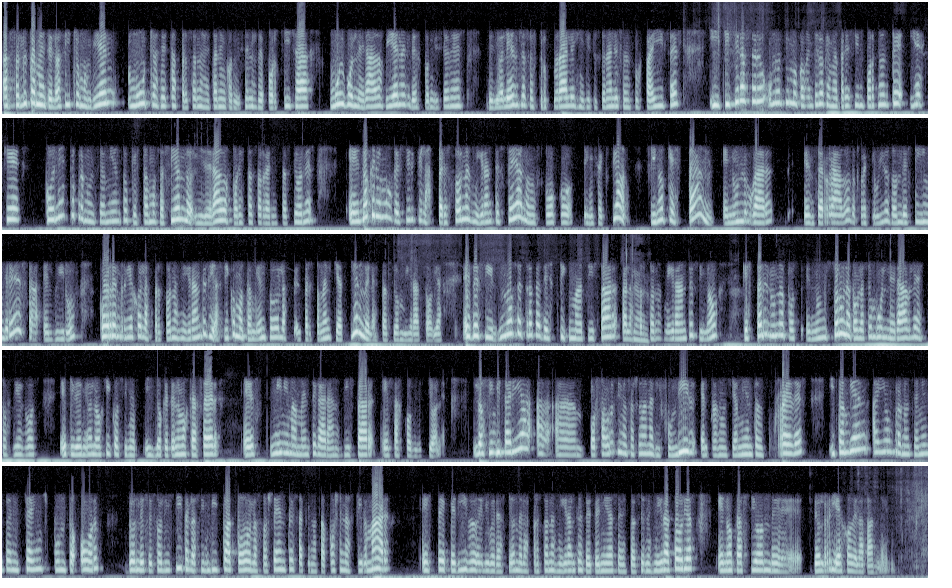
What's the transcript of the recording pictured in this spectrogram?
Absolutamente, lo has dicho muy bien. Muchas de estas personas están en condiciones de por sí ya muy vulneradas, vienen de condiciones de violencias estructurales institucionales en sus países Y quisiera hacer un último comentario que me parece importante y es que con este pronunciamiento que estamos haciendo, liderados por estas organizaciones, eh, no queremos decir que las personas migrantes sean un foco de infección, sino que están en un lugar encerrados, recluidos, donde si ingresa el virus, corren riesgo las personas migrantes y así como también todo el personal que atiende la estación migratoria. Es decir, no se trata de estigmatizar a las personas migrantes, sino que están en una en un, son una población vulnerable a estos riesgos epidemiológicos y, y lo que tenemos que hacer es mínimamente garantizar esas condiciones. Los invitaría a, por favor, si nos ayudan a difundir el pronunciamiento en sus redes y también hay un pronunciamiento en change.org donde se solicita, los invito a todos los oyentes a que nos apoyen a firmar este pedido de liberación de las personas migrantes detenidas en estaciones migratorias en ocasión de, del riesgo de la pandemia.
